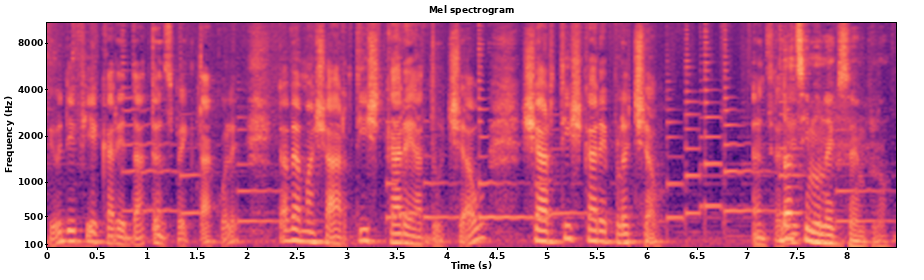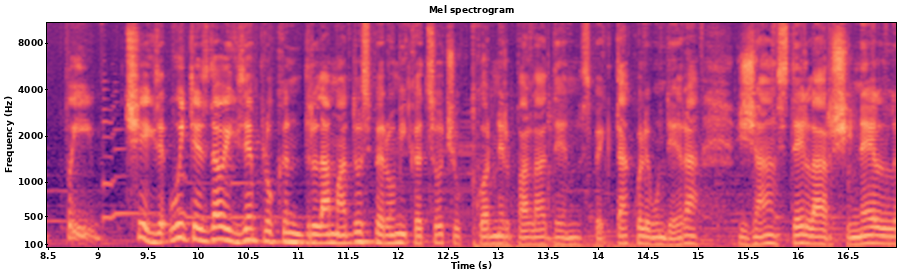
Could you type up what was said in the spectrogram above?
Că eu de fiecare dată în spectacole aveam așa artiști care aduceau și artiști care plăceau. Înțelegi? Dați-mi un exemplu. Păi, ce exemplu? Uite, îți dau exemplu când l-am adus pe Romică Țociu cu Cornel Palade în spectacole unde era Jean Stella, Arșinel,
